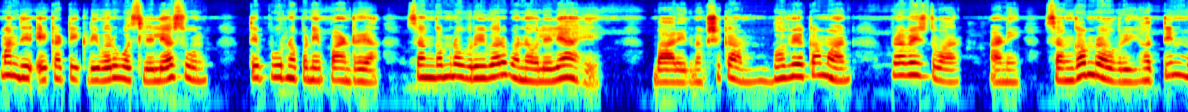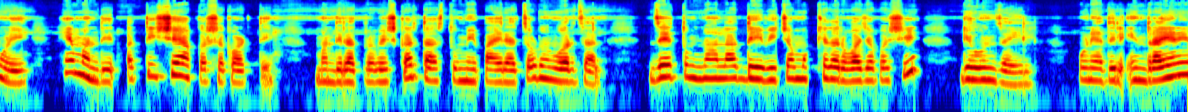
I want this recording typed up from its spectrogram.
मंदिर एका टेकडीवर वसलेले असून ते पूर्णपणे पांढऱ्या संगमरवरीवर बनवलेले आहे. बारीक नक्षीकाम भव्य कमान प्रवेशद्वार आणि संगमरवरी हत्तींमुळे हे मंदिर अतिशय आकर्षक वाटते. मंदिरात प्रवेश करताच तुम्ही पायऱ्या चढून वर जाल जे तुम्हाला देवीच्या मुख्य दरवाजापाशी घेऊन जाईल. पुण्यातील इंद्रायणी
